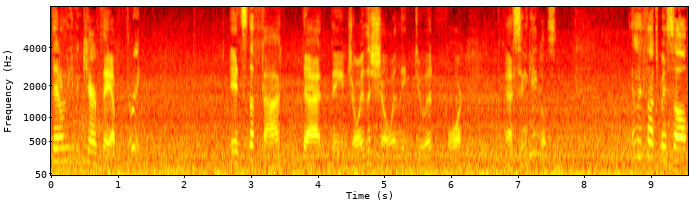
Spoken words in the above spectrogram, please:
they don't even care if they have three. It's the fact that they enjoy the show and they do it for S and giggles. And I thought to myself,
